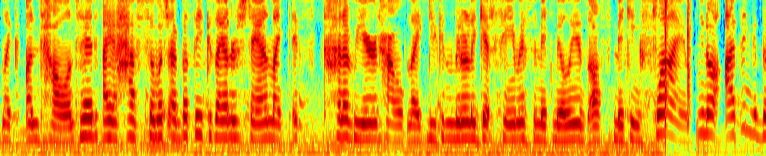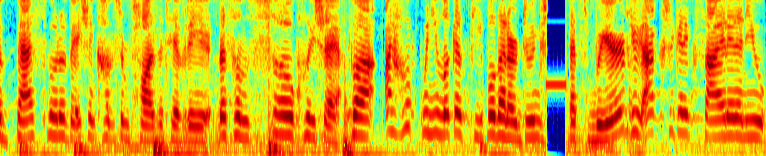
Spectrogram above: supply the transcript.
like untalented. I have so much empathy because I understand like it's kind of weird how like you can literally get famous and make millions off making slime. You know, I think the best motivation comes from positivity. That sounds so cliche, but I hope when you look at people that are doing that's weird. You actually get excited and you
